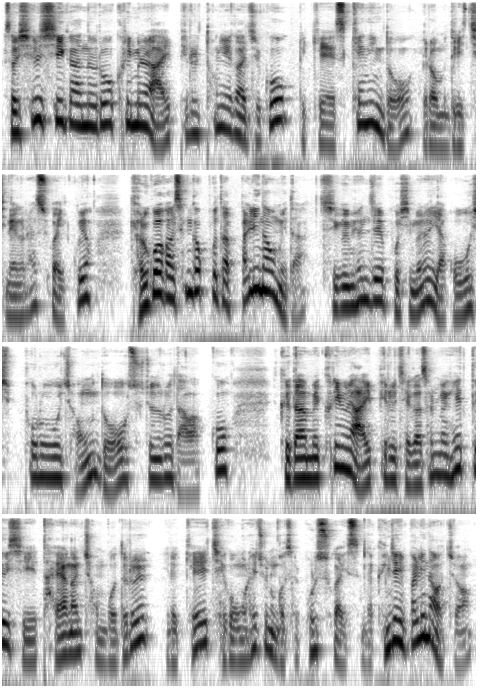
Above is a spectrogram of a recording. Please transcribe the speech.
그래서 실시간으로 Criminal IP를 통해 가지고 이렇게 스캐닝도 여러분들이 진행을 할 수가 있고요. 결과가 생각보다 빨리 나옵니다. 지금 현재 보시면은 약50% 정도 수준으로 나왔고 그 다음에 Criminal IP를 제가 설명했듯이 다양한 정보들을 이렇게 제공을 해주는 것을 볼 수가 있습니다. 굉장히 빨리 나왔죠.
